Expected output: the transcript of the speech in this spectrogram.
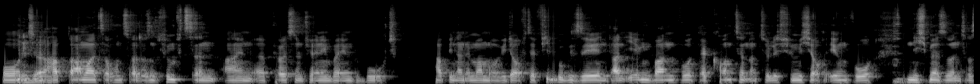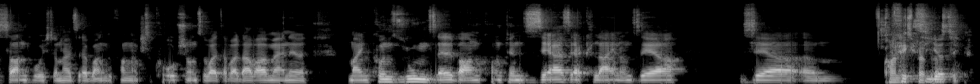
Und mhm. äh, habe damals auch in 2015 ein äh, Personal Training bei ihm gebucht habe ihn dann immer mal wieder auf der FIBO gesehen. Dann irgendwann wurde der Content natürlich für mich auch irgendwo nicht mehr so interessant, wo ich dann halt selber angefangen habe zu coachen und so weiter, weil da war meine, mein Konsum selber an Content sehr, sehr klein und sehr, sehr ähm, fixiert.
